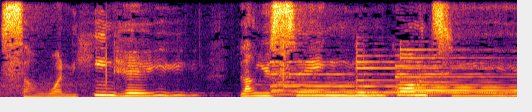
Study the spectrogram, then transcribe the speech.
愁云掀起，冷月星光照。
